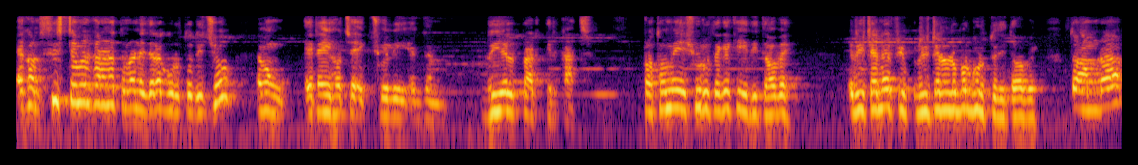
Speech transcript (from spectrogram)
এখন সিস্টেমের কারণে তোমরা নিজেরা গুরুত্ব দিচ্ছ এবং এটাই হচ্ছে অ্যাকচুয়ালি একজন রিয়েল প্রার্থীর কাজ। প্রথমে শুরু থেকে কি দিতে হবে? রিটার্নের রিটার্নের উপর গুরুত্ব দিতে হবে। তো আমরা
